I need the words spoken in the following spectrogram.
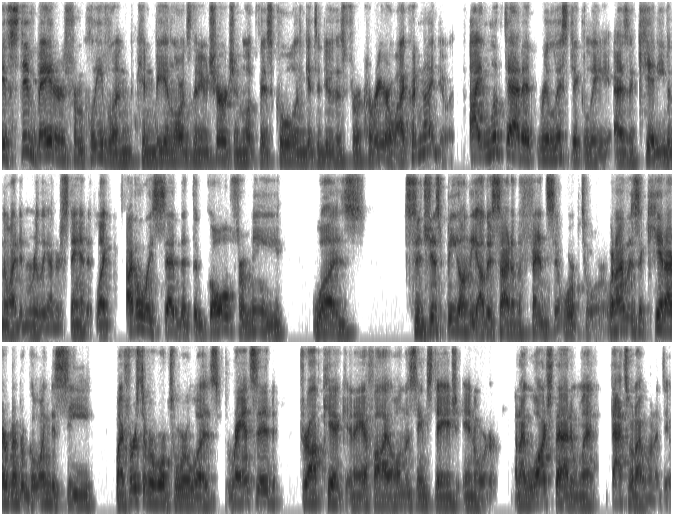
if Stiv Bators from Cleveland can be in Lords of the New Church and look this cool and get to do this for a career, why couldn't I do it? I looked at it realistically as a kid, even though I didn't really understand it. Like I've always said that the goal for me was to just be on the other side of the fence at Warped Tour. When I was a kid, I remember going to see my first ever Warped Tour was Rancid, Dropkick, and AFI all on the same stage in order. And I watched that and went, that's what I want to do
